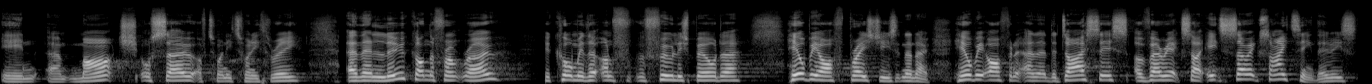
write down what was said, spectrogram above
in um, March or so of 2023. And then Luke on the front row, he called me the unf- foolish builder. He'll be off, praise Jesus. No, no. He'll be off, and, and the diocese are very excited. It's so exciting. There is,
